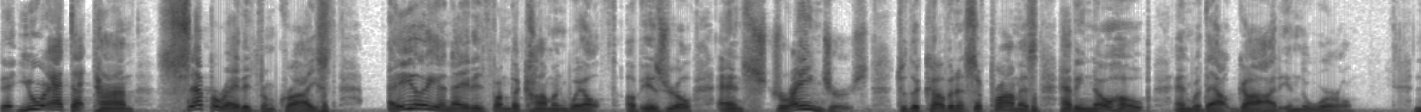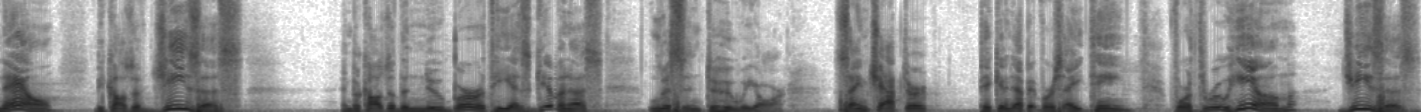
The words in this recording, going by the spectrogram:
that you were at that time separated from Christ, alienated from the commonwealth of Israel, and strangers to the covenants of promise, having no hope and without God in the world. Now, because of Jesus and because of the new birth he has given us, listen to who we are. Same chapter, picking it up at verse 18. For through him, Jesus,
